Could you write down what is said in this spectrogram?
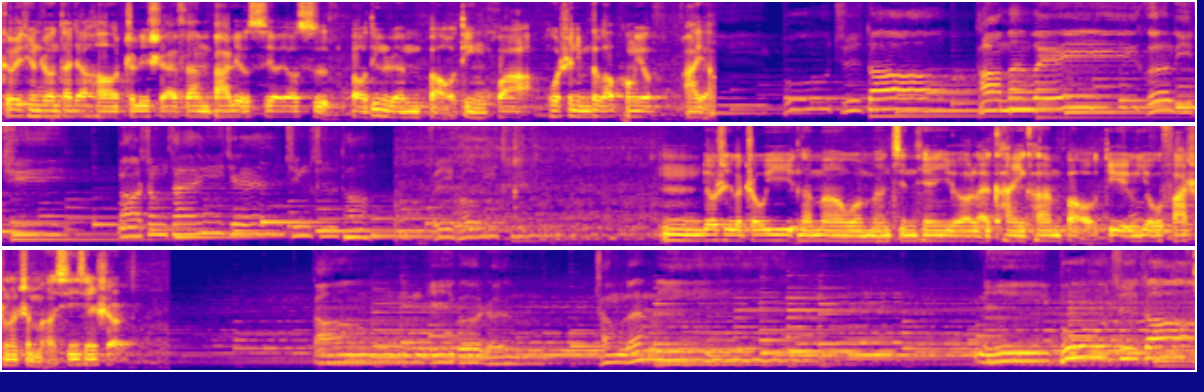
各位听众，大家好，这里是 FM 八六四幺幺四，保定人，保定话，我是你们的老朋友阿阳。你不知道他们为何离去，那声再见竟是他最后一句。嗯，又是一个周一，那么我们今天又要来看一看保定又发生了什么新鲜事儿。当了你，你不知道。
